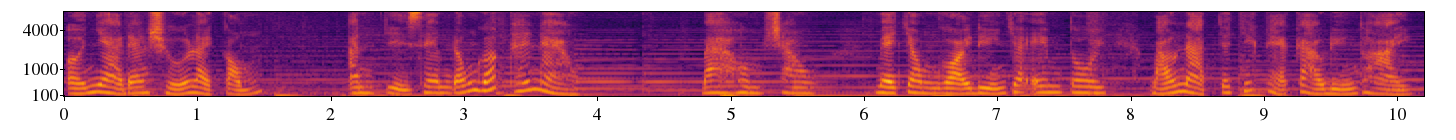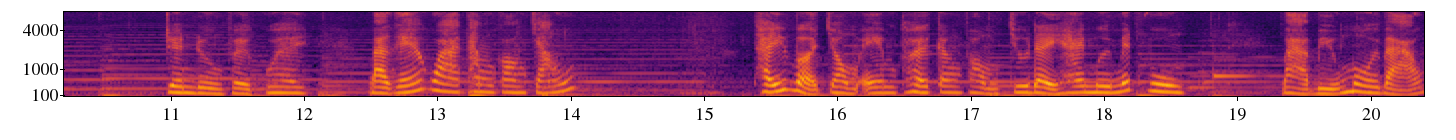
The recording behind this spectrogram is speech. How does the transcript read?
ở nhà đang sửa lại cổng. Anh chị xem đóng góp thế nào. Ba hôm sau, mẹ chồng gọi điện cho em tôi, bảo nạp cho chiếc thẻ cào điện thoại. Trên đường về quê, bà ghé qua thăm con cháu. Thấy vợ chồng em thuê căn phòng chưa đầy 20 mét vuông bà biểu môi bảo,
